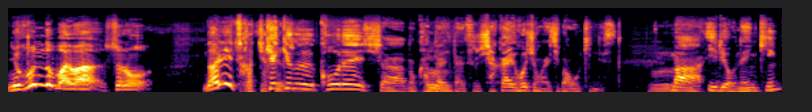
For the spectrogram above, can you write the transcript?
日本の場合はその何使っちゃって結局高齢者の方に対する社会保障が一番大きいんです、まあ医療年金、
